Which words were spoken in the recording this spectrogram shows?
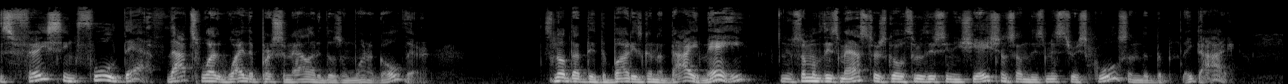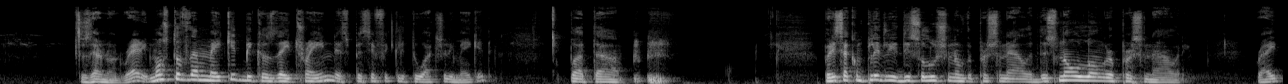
It's facing full death. That's what, why the personality doesn't want to go there. It's not that the, the body is going to die. It may. You know, some of these masters go through these initiations on these mystery schools and the, the, they die because they're not ready. Most of them make it because they trained specifically to actually make it. But uh, but it's a completely dissolution of the personality. There's no longer personality, right?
